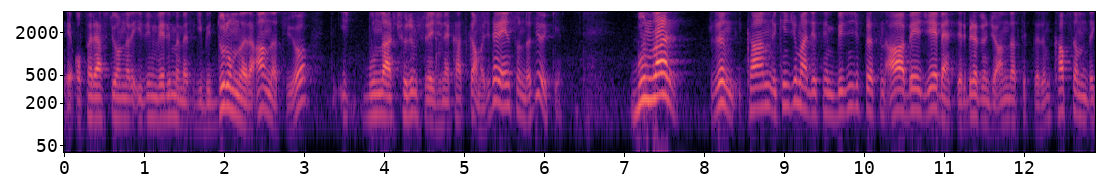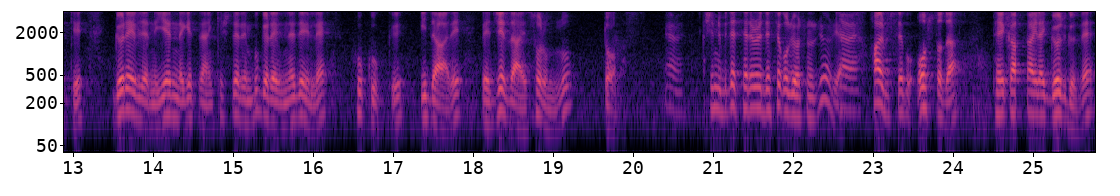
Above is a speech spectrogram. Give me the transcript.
e, operasyonlara izin verilmemesi gibi durumları anlatıyor. Bunlar çözüm sürecine katkı amacıyla ve en sonunda diyor ki bunların kanun ikinci maddesinin birinci fıkrasının A, B, C bentleri biraz önce anlattıklarım kapsamındaki görevlerini yerine getiren kişilerin bu görevi nedeniyle hukuki, idari ve cezai sorumluluğu doğmaz. Evet. Şimdi bize teröre destek oluyorsunuz diyor ya. Evet. Halbuki bu Oslo'da PKK ile göz göze,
